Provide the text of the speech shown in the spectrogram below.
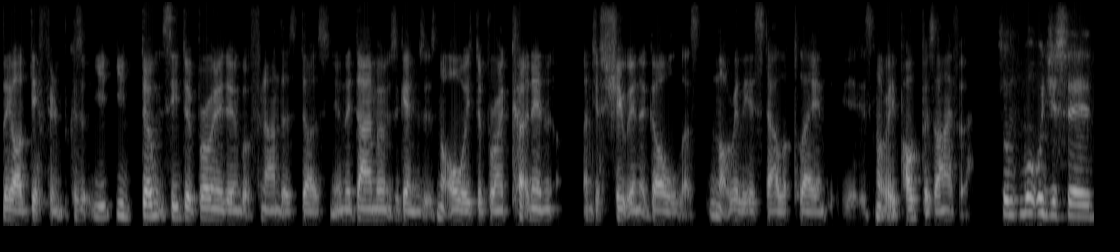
they are different because you, you don't see De Bruyne doing what Fernandes does. You know, in the dying moments of games, it's not always De Bruyne cutting in and just shooting at goal. That's not really his style of play, and it's not really Pogba's either. So, what would you say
